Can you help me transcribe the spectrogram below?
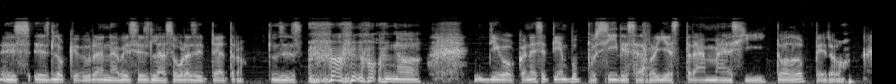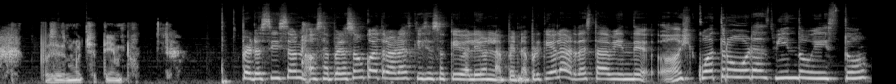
es, es lo que duran a veces las obras de teatro. Entonces, no, no, no, digo, con ese tiempo pues sí desarrollas tramas y todo, pero pues es mucho tiempo. Pero sí son, o sea, pero son cuatro horas que dices, ok, valieron la pena. Porque yo la verdad estaba viendo, ay, cuatro horas viendo esto.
